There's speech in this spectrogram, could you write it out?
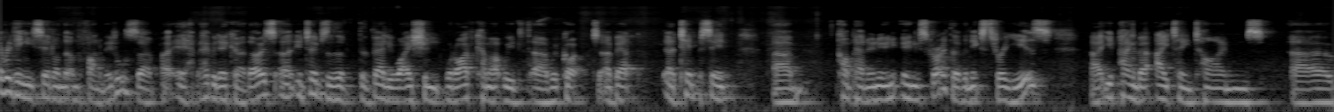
everything he said on the, on the fundamentals, uh, happy to echo those. Uh, in terms of the, the, valuation, what I've come up with, uh, we've got about 10% uh, um, compound earnings growth over the next three years. Uh, you're paying about 18 times uh,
